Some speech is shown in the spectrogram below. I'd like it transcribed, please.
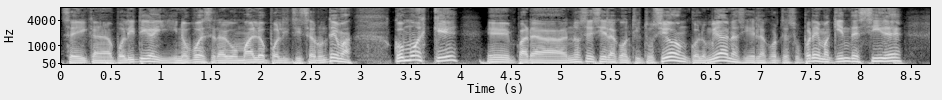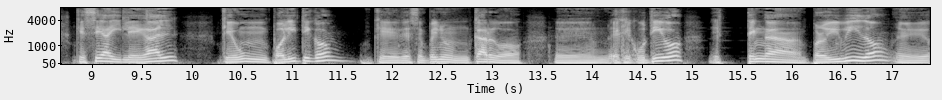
se dedican a la política y no puede ser algo malo politizar un tema. ¿Cómo es que para, no sé si es la constitución colombiana, si es la Corte Suprema, ¿Quién decide que sea ilegal que un político que desempeñe un cargo eh, ejecutivo tenga prohibido eh,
